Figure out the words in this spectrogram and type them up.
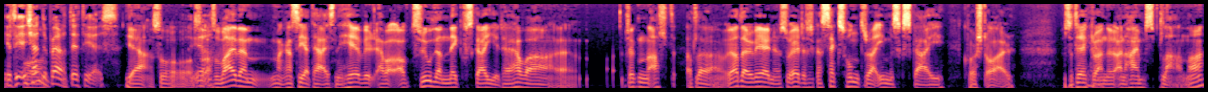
Ja, det kände bara att det är Ja, så så alltså vad man kan se att det här är en heavy har otroliga neck skyer. Det här var tjøkken alt, alla, i alle verene, så er det cirka 600 imisk sky hvert år. Hvis du teker en, en heimsplana,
